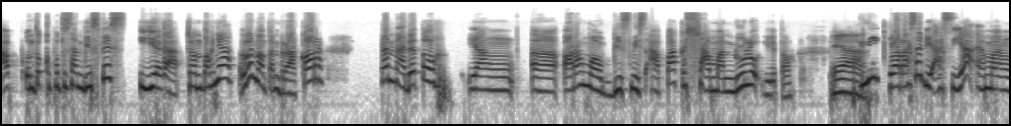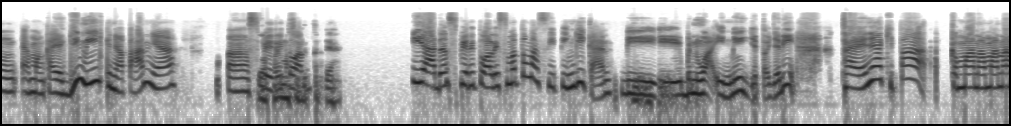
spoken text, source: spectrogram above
up, untuk keputusan bisnis iya. Contohnya lo nonton drakor kan ada tuh yang eh, orang mau bisnis apa ke shaman dulu gitu Ya. ini gua rasa di Asia emang emang kayak gini kenyataannya Levelnya spiritual ya. Iya, dan spiritualisme tuh masih tinggi kan di benua ini gitu. Jadi kayaknya kita ke mana-mana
